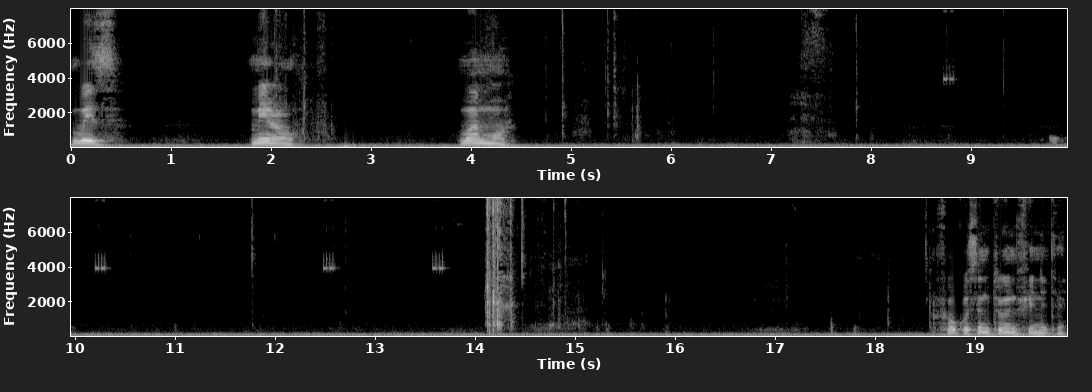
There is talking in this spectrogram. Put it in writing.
with mirror one more. Focus into infinity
